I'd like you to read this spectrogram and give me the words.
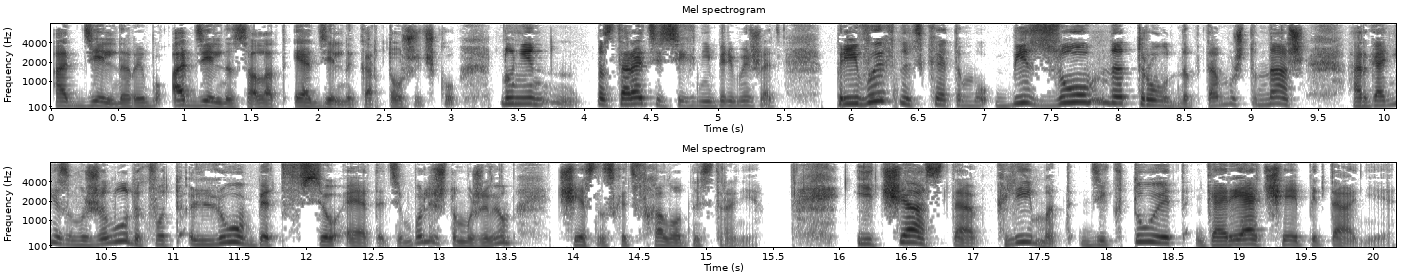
отдельно рыбу, отдельно салат и отдельно картошечку. Ну, не, постарайтесь их не перемешать. Привыкнуть к этому безумно трудно, потому что наш организм и желудок вот любят все это. Тем более, что мы живем, честно сказать, в холодной стране. И часто климат диктует горячее питание,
